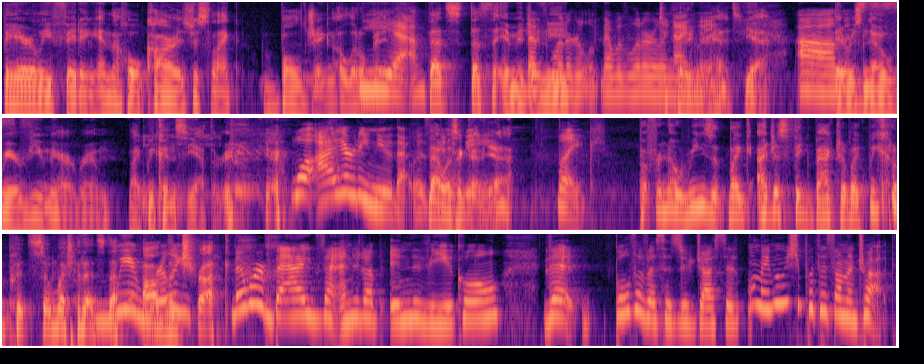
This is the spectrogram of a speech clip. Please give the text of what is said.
barely fitting, and the whole car is just like bulging a little bit. Yeah. that's that's the image I need literally that was literally to put in your heads. Yeah, Um, there was no rear view mirror room. Like we couldn't see out the rear. Well, I already knew that was That was a be, good- yeah. Like but for no reason. Like I just think back to like we could have put so much of that stuff we on really the truck. there were bags that ended up in the vehicle that both of us had suggested. Well, maybe we should put this on the truck.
